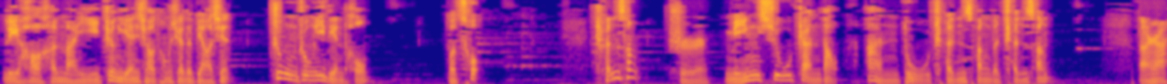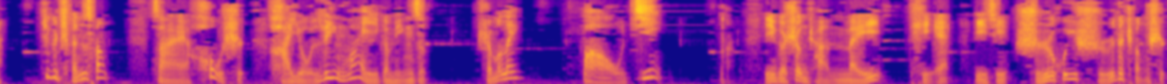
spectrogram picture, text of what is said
李浩很满意郑岩小同学的表现，重重一点头。不错，陈仓是明修栈道、暗度陈仓的陈仓。当然，这个陈仓在后世还有另外一个名字，什么嘞？宝鸡啊，一个盛产煤、铁以及石灰石的城市。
